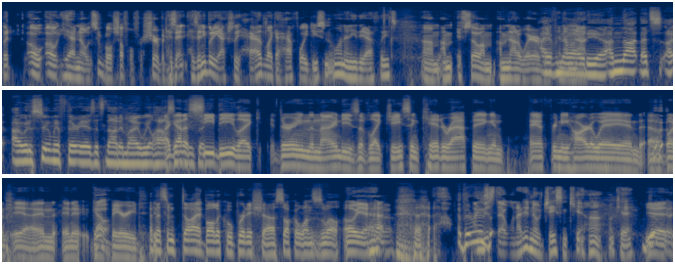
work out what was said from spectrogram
but oh oh yeah no the Super Bowl shuffle for sure. But has has anybody actually had like a halfway decent one? Any of the athletes? Um, I'm, if so, I'm I'm not aware of it. I have no I'm not- idea. I'm not. That's. I, I would assume if there is, it's not in my wheelhouse. I got a. CD like during the '90s of like Jason Kidd rapping and Anthony Hardaway and a bunch. Yeah, and and it got Whoa. buried. And there's some diabolical British uh, soccer ones as well. Oh yeah, There I is. missed that one. I didn't know Jason Kidd. Huh? Okay. yeah.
